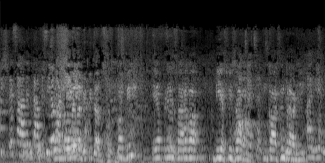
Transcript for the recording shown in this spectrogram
ਪਿਛਲੇ ਸਾਲ ਦੇ ਕੰਮ ਸੀ ਉਹ ਕਰਦੇ ਨੇ ਬੀਬੀ ਗੱਲ ਸੁਣ। ਭਾਬੀ ਇਹ ਆਪਣੇ ਸਰਵਾ ਡੀਐਸਪੀ ਅੱਛਾ, ਸਾਹਿਬ ਅੱਛਾ। ਓਮਕਾਰ ਸਿੰਘ ਬਰਾੜ ਜੀ। ਹਾਂਜੀ ਹਾਂਜੀ।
